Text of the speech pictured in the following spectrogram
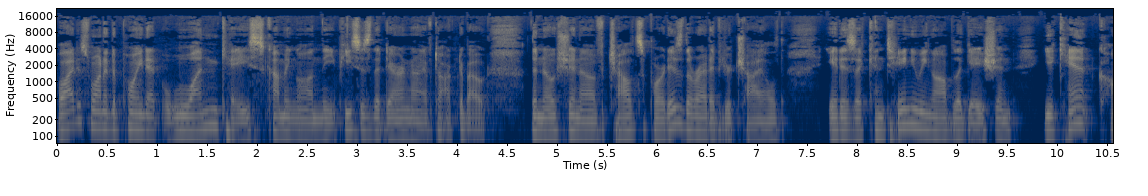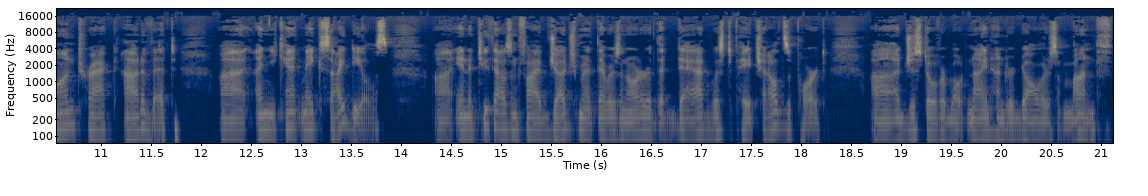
Well, I just wanted to point at one case coming on the pieces that Darren and I have talked about. The notion of child support is the right of your child. It is a continuing obligation. You can't contract out of it, uh, and you can't make side deals. Uh, in a 2005 judgment, there was an order that dad was to pay child support uh, just over about $900 a month.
